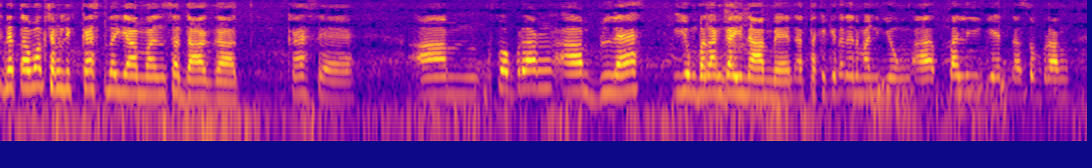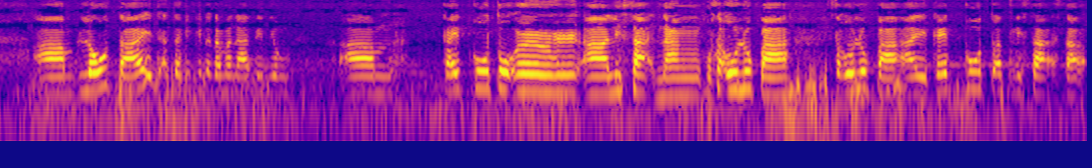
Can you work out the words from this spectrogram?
tinatawag siyang likas na yaman sa dagat kasi um sobrang um, blessed yung barangay namin at nakikita na naman yung ah, paligid na sobrang um, low tide at nakikita naman natin yung um, kahit kuto or ah, lisa ng sa ulo pa sa ulo pa ay kahit kuto at lisa sa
